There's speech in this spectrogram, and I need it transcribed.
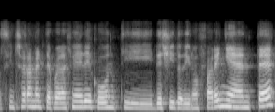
sinceramente, poi alla fine dei conti decido di non fare niente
